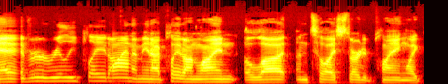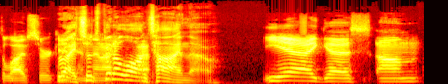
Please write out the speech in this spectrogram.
never really played on. I mean, I played online a lot until I started playing like the live circuit. Right. So it's been I, a long I- time though. Yeah, I guess. Um,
